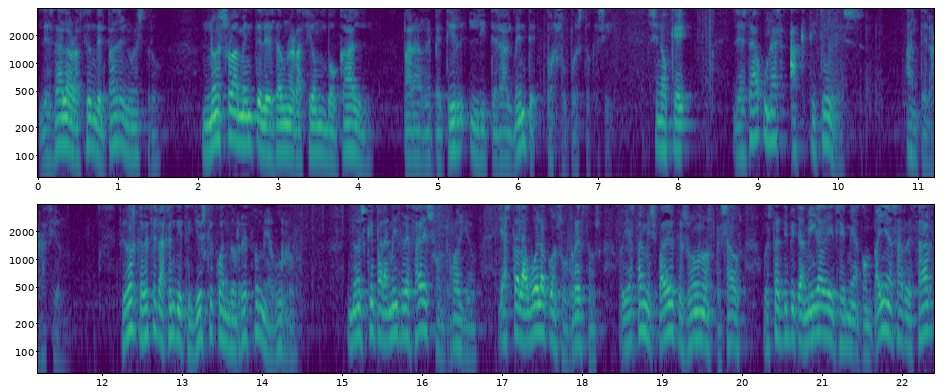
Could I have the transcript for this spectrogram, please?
les da la oración del Padre Nuestro, no es solamente les da una oración vocal para repetir literalmente, por supuesto que sí, sino que les da unas actitudes ante la oración. Fijaos que a veces la gente dice, yo es que cuando rezo me aburro. No es que para mí rezar es un rollo. Ya está la abuela con sus rezos. O ya están mis padres que son unos pesados. O esta típica amiga que dice, ¿me acompañas a rezar?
